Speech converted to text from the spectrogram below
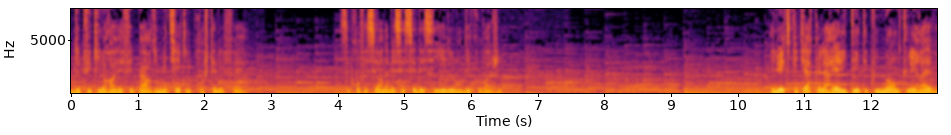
Depuis qu'il leur avait fait part du métier qu'il projetait de faire, ses professeurs n'avaient cessé d'essayer de l'en décourager. Ils lui expliquèrent que la réalité était plus morne que les rêves,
